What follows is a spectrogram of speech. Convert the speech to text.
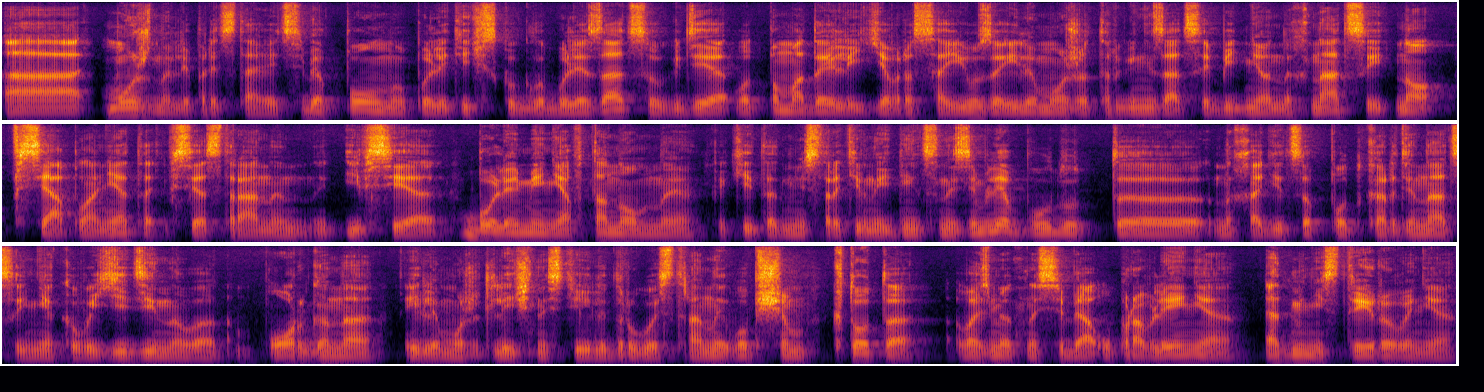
А можно ли представить себе полную политическую глобализацию, где вот по модели Евросоюза или, может, Организация Объединенных Наций, но вся планета, все страны и все более более-менее автономные какие-то административные единицы на Земле будут э, находиться под координацией некого единого там, органа или, может, личности или другой страны. В общем, кто-то возьмет на себя управление, администрирование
